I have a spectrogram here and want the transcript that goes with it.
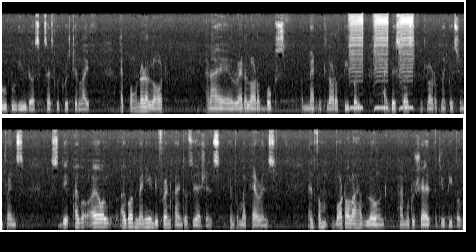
do to lead a successful Christian life. I pondered a lot and I read a lot of books. I met with a lot of people. I discussed with a lot of my Christian friends. So they, I got I all I got many different kinds of suggestions, even from my parents. And from what all I have learned, I'm going to share it with you people.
